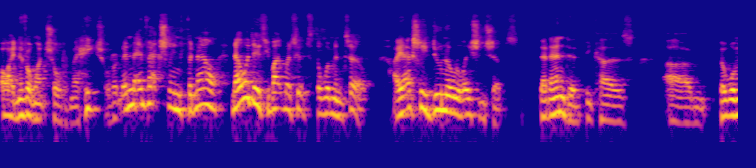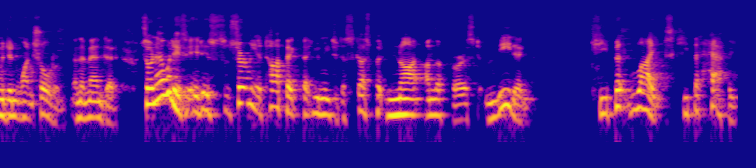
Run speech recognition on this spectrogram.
"Oh, I never want children. I hate children." And, and actually, for now, nowadays, you might want to say it's the women too. I actually do know relationships that ended because um, the woman didn't want children and the men did. So nowadays, it is certainly a topic that you need to discuss, but not on the first meeting. Keep it light, keep it happy.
